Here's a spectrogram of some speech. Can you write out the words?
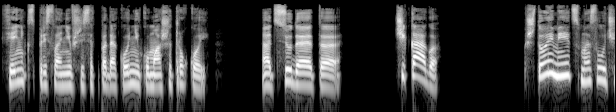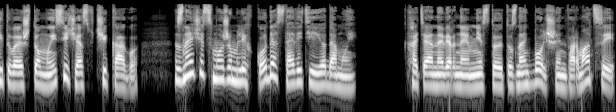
Феникс, прислонившийся к подоконнику, машет рукой. «Отсюда это...» «Чикаго». Что имеет смысл, учитывая, что мы сейчас в Чикаго? Значит, сможем легко доставить ее домой. Хотя, наверное, мне стоит узнать больше информации,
